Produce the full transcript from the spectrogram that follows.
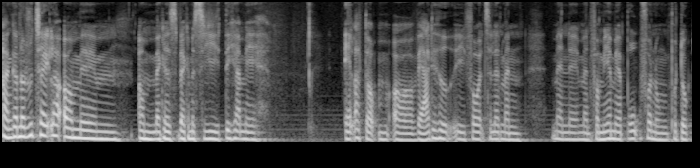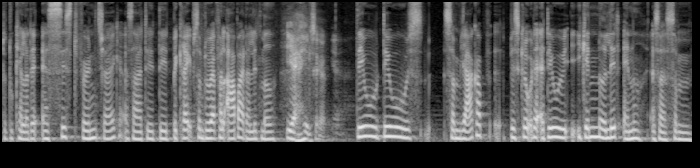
Anker, når du taler om, øh, om man kan, hvad kan man sige, det her med alderdom og værdighed i forhold til, at man, man, øh, man får mere og mere brug for nogle produkter. Du kalder det assist furniture, ikke? Altså, det, det er et begreb, som du i hvert fald arbejder lidt med. Ja, helt sikkert. Ja det er jo, det er jo som Jakob beskriver det, at det er jo igen noget lidt andet. Altså, som,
